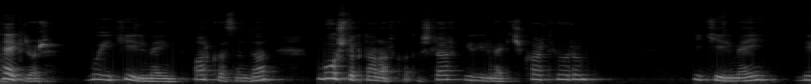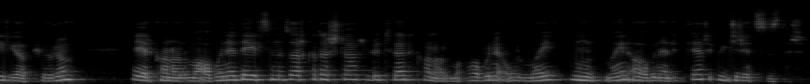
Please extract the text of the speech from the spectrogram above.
tekrar bu iki ilmeğin arkasından boşluktan arkadaşlar bir ilmek çıkartıyorum 2 ilmeği bir yapıyorum eğer kanalıma abone değilsiniz arkadaşlar lütfen kanalıma abone olmayı unutmayın. Abonelikler ücretsizdir.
